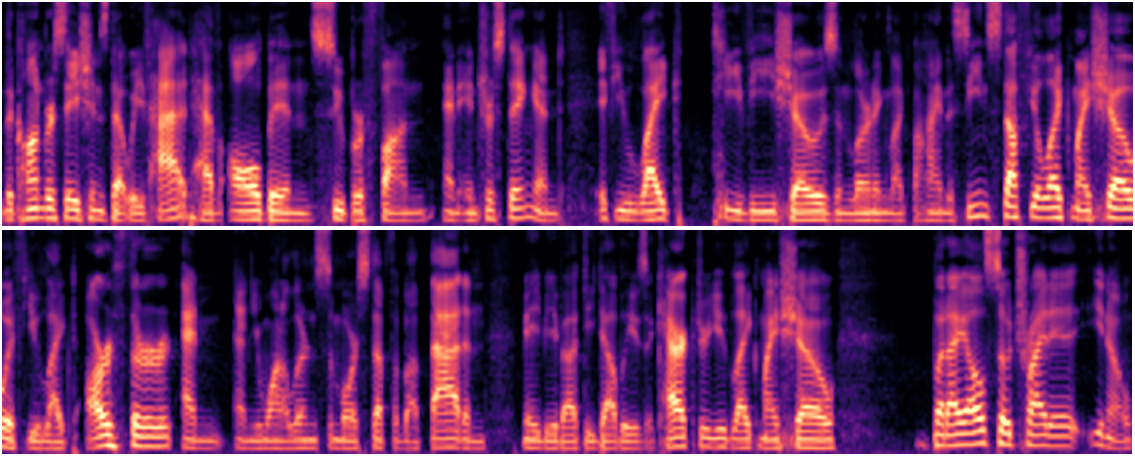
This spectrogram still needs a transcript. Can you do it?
the conversations that we've had have all been super fun and interesting. And if you like TV shows and learning like behind the scenes stuff, you'll like my show. If you liked Arthur and and you want to learn some more stuff about that and maybe about DW as a character, you'd like my show. But I also try to, you know,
